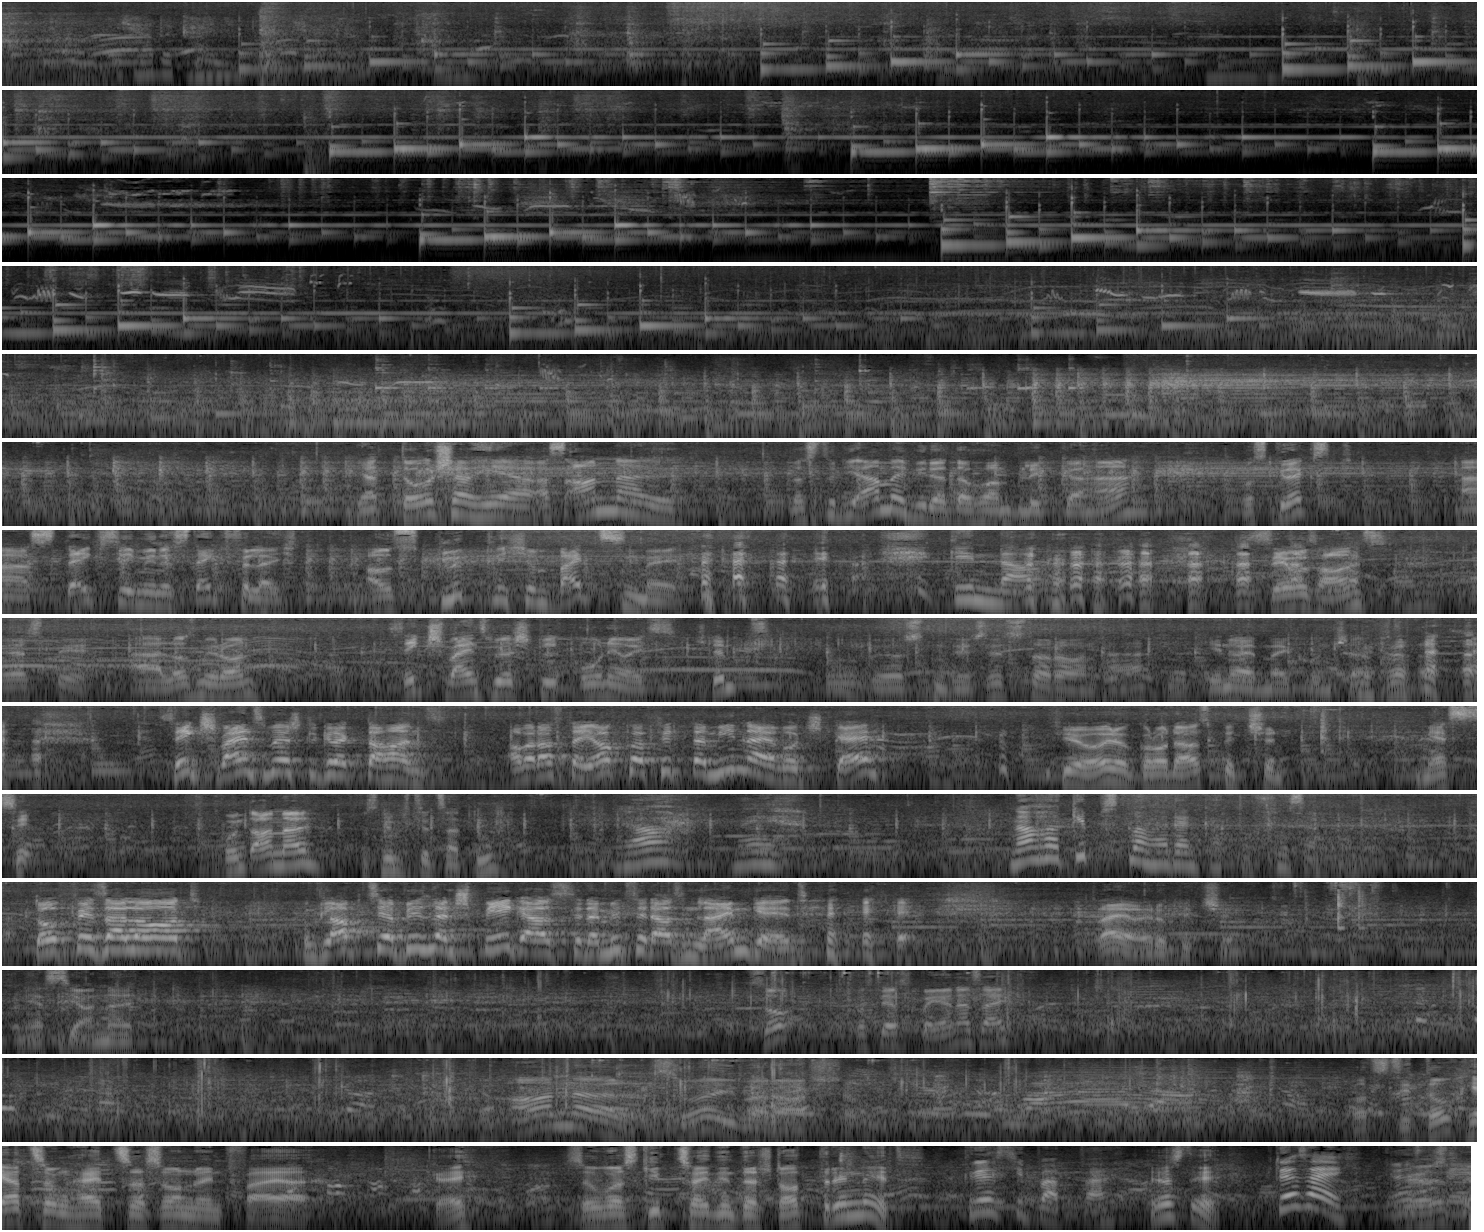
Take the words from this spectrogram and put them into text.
Da schau her, als Annal. Lass du die auch mal wieder daheim blicken, ha? Was kriegst? Ein Steak Semine Steak vielleicht. Aus glücklichem Weizenmehl. Genau. Servus Hans. Grüß dich. Ah, lass mich ran. Sechs Schweinswürstel ohne alles. Stimmt's? Wie hast denn das jetzt daran? hä? Geh noch einmal Kundschaft. Sechs Schweinswürstel kriegt der Hans. Aber dass der Jakob Vitamin reinrutscht, gell? Vier Euro geradeaus, bitteschön. Merci. Und Annal, was nimmst jetzt auch du? Ja, mei. Nachher gibst mir halt einen Kartoffelsalat. Kartoffelsalat. Und glaubt ihr ein bisschen an Speck aus, damit es nicht aus dem Leim geht. Drei Euro, bitteschön. Merci, Annal. So, was darf's bei einer sein? Ja, Annel, so eine Überraschung. Hat's dich doch herzogen heute zur Sonnenwendfeier? Gell? Sowas gibt's halt in der Stadt drin nicht. Grüß dich, Papa. Grüß dich. Grüß euch. Grüß dich.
